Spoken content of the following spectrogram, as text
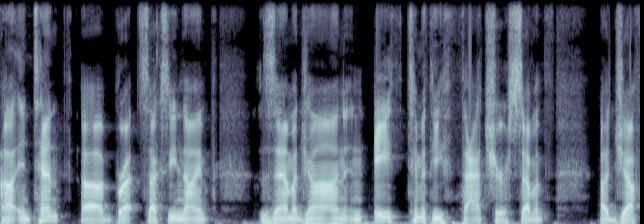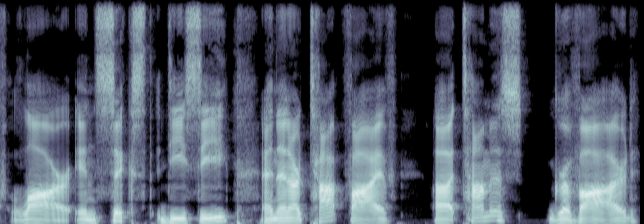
Uh, in tenth, uh, Brett Sexy ninth, Zamajan in eighth, Timothy Thatcher seventh, uh, Jeff Lar in sixth, DC, and then our top five, uh, Thomas Gravard,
